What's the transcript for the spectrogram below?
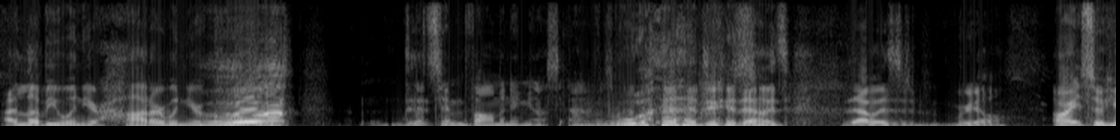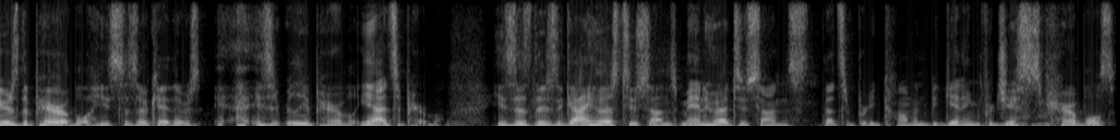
I love you when you're hot or when you're cold. That's him vomiting us out of his mouth. Dude, that was that was real. All right, so here's the parable. He says, okay, there's is it really a parable? Yeah, it's a parable. He says there's a guy who has two sons, man who had two sons. That's a pretty common beginning for Jesus' parables.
